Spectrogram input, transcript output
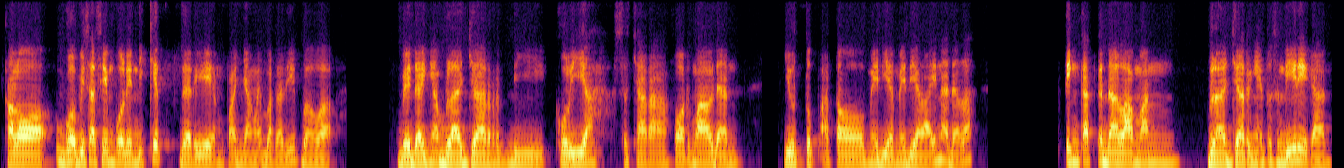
kalau gue bisa simpulin dikit dari yang panjang lebar tadi bahwa bedanya belajar di kuliah secara formal dan YouTube atau media-media lain adalah tingkat kedalaman belajarnya itu sendiri kan.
